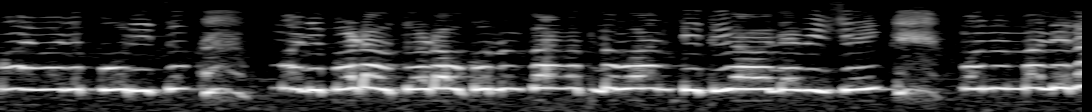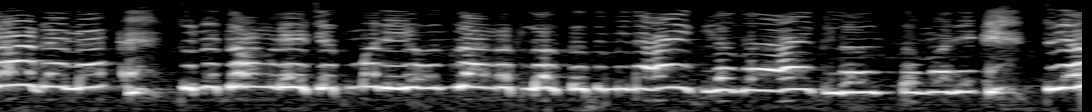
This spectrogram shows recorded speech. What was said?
माय माझ्या पोरीचं मला बडाव चढाव करून सांगितलं वानते ते विषयी. म्हणून मला राग आला. तुला चांगल्या याच्यात मला येऊन सांगितलं असतं तर मी ना ऐकलं ना ऐकलं असतं मला. तुझ्या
